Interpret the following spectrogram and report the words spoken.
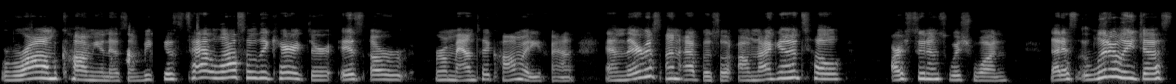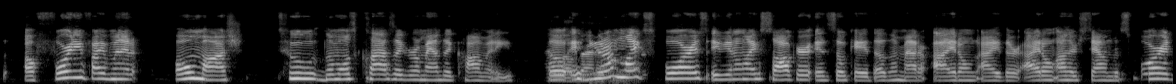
Rom communism because Ted Lasso, the character, is a romantic comedy fan. And there is an episode, I'm not to tell our students which one, that is literally just a 45 minute homage to the most classic romantic comedies. I So if that. you don't like sports, if you don't like soccer, it's okay. It doesn't matter. I don't either. I don't understand the sport.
